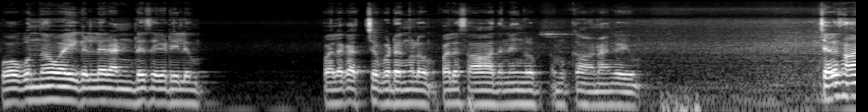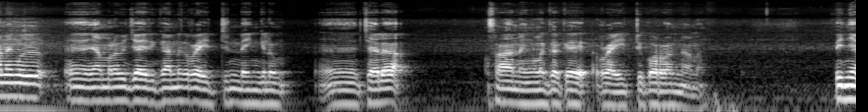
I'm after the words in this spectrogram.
പോകുന്ന വഴികളിലെ രണ്ട് സൈഡിലും പല കച്ചവടങ്ങളും പല സാധനങ്ങളും നമുക്ക് കാണാൻ കഴിയും. ചില സാധനങ്ങൾ നമ്മൾ വിചാരിക്കാൻ റേറ്റ് ഉണ്ടെങ്കിലും ചില സാധനങ്ങൾക്കൊക്കെ റേറ്റ് കുറവ് തന്നെയാണ് പിന്നെ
